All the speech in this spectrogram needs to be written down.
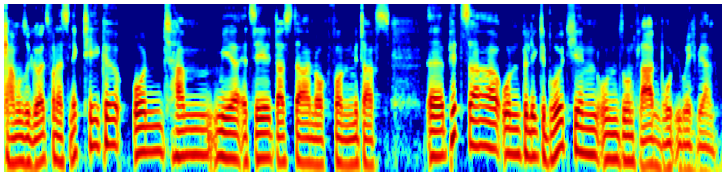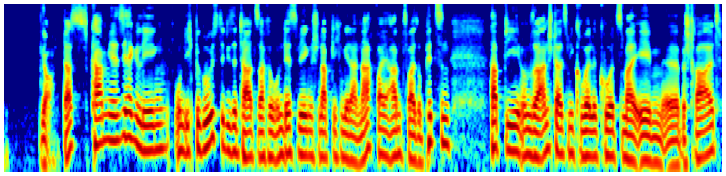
kamen unsere Girls von der Snacktheke und haben mir erzählt, dass da noch von mittags äh, Pizza und belegte Brötchen und so ein Fladenbrot übrig wären. Ja, das kam mir sehr gelegen und ich begrüßte diese Tatsache und deswegen schnappte ich mir dann nach Feierabend zwei so Pizzen, hab die in unserer Anstaltsmikrowelle kurz mal eben äh, bestrahlt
